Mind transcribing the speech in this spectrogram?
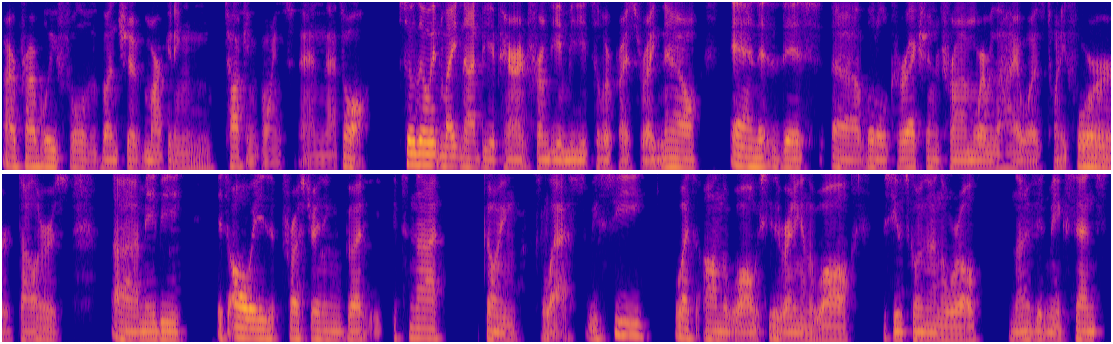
are probably full of a bunch of marketing talking points, and that's all. So, though it might not be apparent from the immediate silver price right now, and this uh, little correction from wherever the high was, $24, uh, maybe, it's always frustrating, but it's not going to last. We see what's on the wall, we see the writing on the wall, we see what's going on in the world. None of it makes sense.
